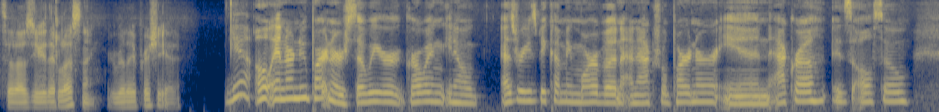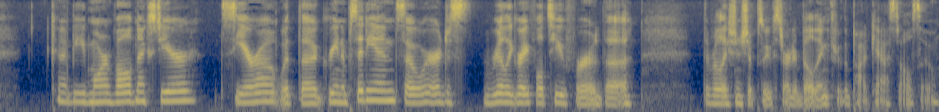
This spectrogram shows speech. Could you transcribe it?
to those of you that are listening. We really appreciate it. Yeah. Oh, and our new partners. So we are growing. You know, Esri is becoming more of an, an actual partner, and Accra is also going to be more involved next year. Sierra with the Green Obsidian. So we're just really grateful too for the the relationships we've started building through the podcast also.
